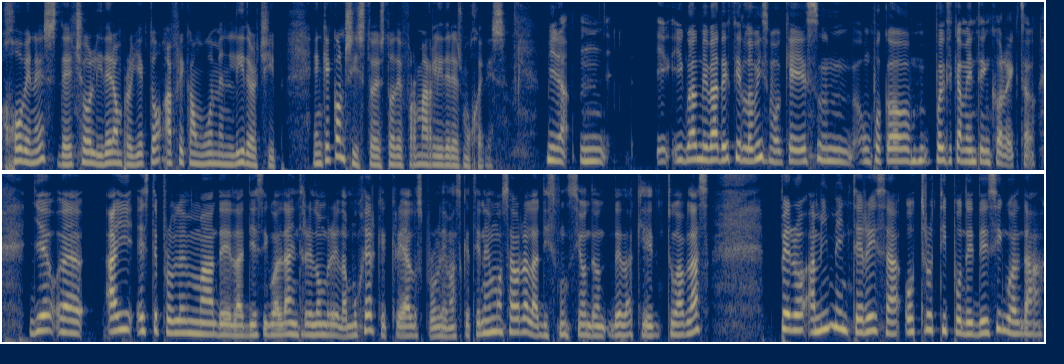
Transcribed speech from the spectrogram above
jóvenes. De hecho, lidera un proyecto, African Women Leadership. ¿En qué consiste esto de formar líderes mujeres? Mira, mm, igual me va a decir lo mismo, que es un, un poco políticamente incorrecto. Yo, eh, hay este problema de la desigualdad entre el hombre y la mujer que crea los problemas que tenemos ahora, la disfunción de, de la que tú hablas. Pero a mí me interesa otro tipo de desigualdad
